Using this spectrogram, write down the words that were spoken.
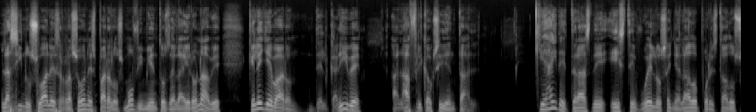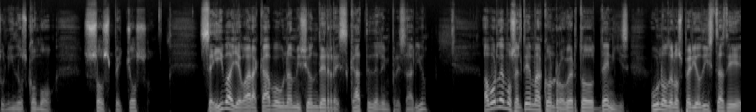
las inusuales razones para los movimientos de la aeronave que le llevaron del Caribe al África Occidental. ¿Qué hay detrás de este vuelo señalado por Estados Unidos como sospechoso? ¿Se iba a llevar a cabo una misión de rescate del empresario? Abordemos el tema con Roberto Denis, uno de los periodistas de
